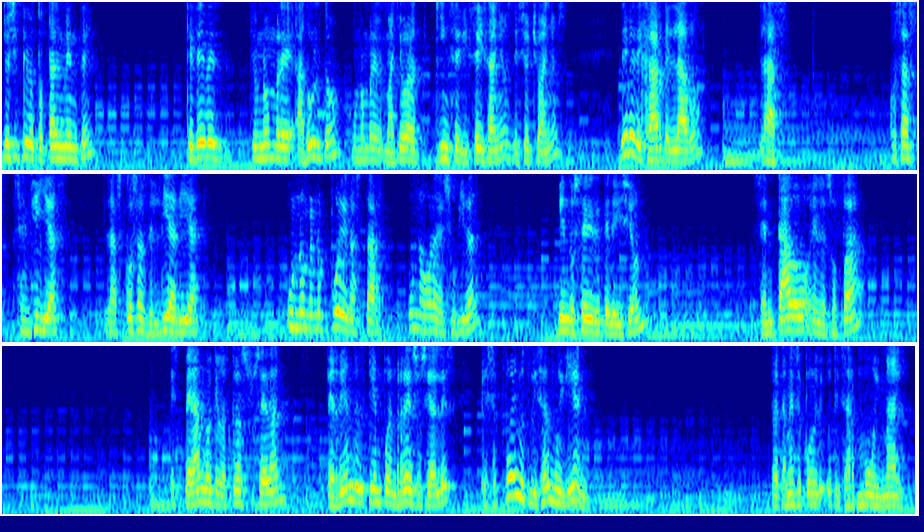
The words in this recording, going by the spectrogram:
Yo sí creo totalmente que debes que un hombre adulto, un hombre mayor a 15, 16 años, 18 años, debe dejar de lado las cosas sencillas, las cosas del día a día. Un hombre no puede gastar una hora de su vida viendo series de televisión, sentado en el sofá, esperando a que las cosas sucedan, perdiendo el tiempo en redes sociales que se pueden utilizar muy bien pero también se puede utilizar muy mal.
